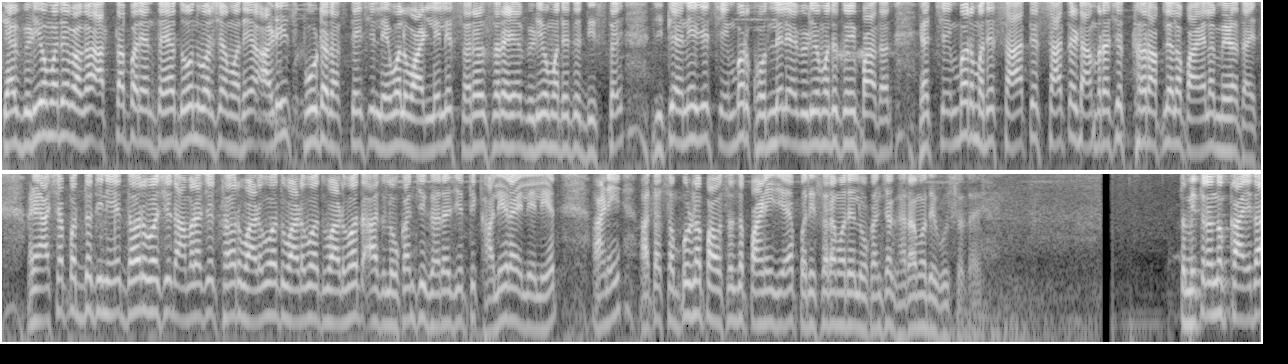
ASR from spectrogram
त्या व्हिडिओमध्ये बघा आत्तापर्यंत या दोन वर्षामध्ये अडीच फूट रस्त्याची लेवल वाढलेले सरळ सरळ या व्हिडिओमध्ये ते दिसतं आहे जिथे आणि जे चेंबर खोदलेले या व्हिडिओमध्ये तुम्ही पाहतात या चेंबरमध्ये सहा ते सात डांबराचे थर आपल्याला पाहायला मिळत आहेत. आणि अशा पद्धतीने दरवर्षी डांबराचे थर वाढवत वाढवत वाढवत आज लोकांची घरं जी आहेत ती खाली राहिलेली आहेत. आणि आता संपूर्ण पावसाचं पाणी जे आहे परिसरामध्ये लोकांच्या घरामध्ये घुसत आहे. तर मित्रांनो कायदा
